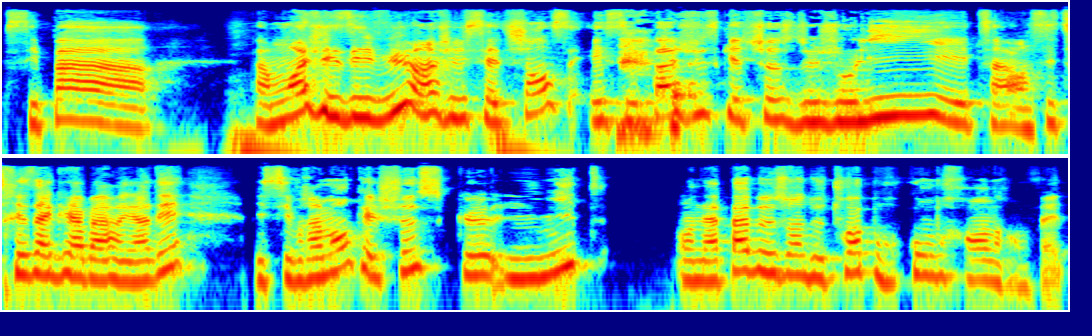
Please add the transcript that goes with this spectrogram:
c'est pas. Enfin, moi, je les ai vus, hein, j'ai eu cette chance, et c'est pas juste quelque chose de joli, et c'est très agréable à regarder, mais c'est vraiment quelque chose que limite, on n'a pas besoin de toi pour comprendre, en fait,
